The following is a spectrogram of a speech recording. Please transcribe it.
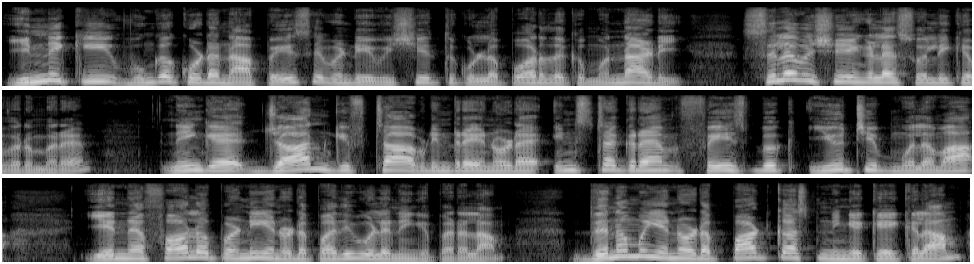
இன்னைக்கு உங்க கூட நான் பேச வேண்டிய விஷயத்துக்குள்ள போறதுக்கு முன்னாடி சில விஷயங்களை சொல்லிக்க விரும்புறேன். நீங்க ஜான் கிஃப்டா அப்படின்ற என்னோட இன்ஸ்டாகிராம் ஃபேஸ்புக் யூடியூப் மூலமா என்னை ஃபாலோ பண்ணி என்னோட பதிவுகளை நீங்கள் பெறலாம். தினமும் என்னோட பாட்காஸ்ட் நீங்கள் கேட்கலாம்.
